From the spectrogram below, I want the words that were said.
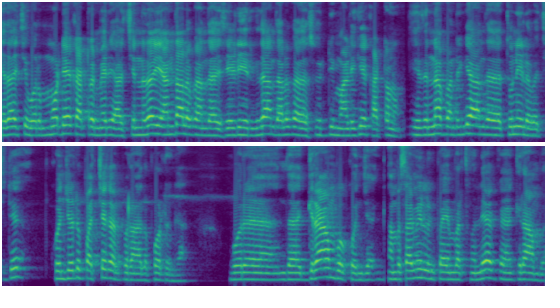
ஏதாச்சும் ஒரு மூட்டையாக கட்டுற மாரி அது சின்னதாக எந்த அளவுக்கு அந்த செடி இருக்குதோ அந்த அளவுக்கு அதை சுருட்டி மாடிக்கே கட்டணும். இது என்ன பண்ணுறீங்க? அந்த துணியில் வச்சுட்டு கொஞ்சோண்டு பச்சை கற்பூரம் அதில் போட்டுருங்க. ஒரு இந்த கிராம்பு கொஞ்சம் நம்ம சமையலுக்கு பயன்படுத்துவோம் இல்லையா கிராம்பு.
